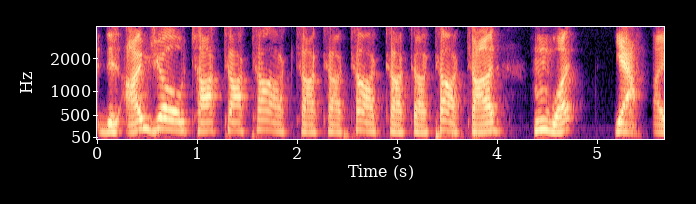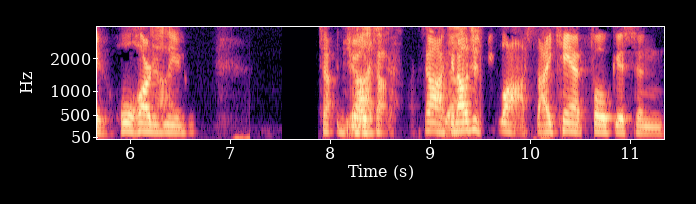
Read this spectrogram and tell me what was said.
This, I'm Joe. Talk, talk, talk, talk, talk, talk, talk, talk, talk. Todd. Hmm. What? Yeah, I wholeheartedly agree. Ta- Joe. Gotcha. Talk, talk, talk, and I'll just be lost. I can't focus and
